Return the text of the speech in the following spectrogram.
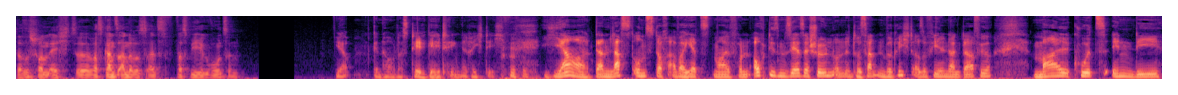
Das ist schon echt äh, was ganz anderes, als was wir hier gewohnt sind. Ja, genau, das Tailgating, richtig. ja, dann lasst uns doch aber jetzt mal von auch diesem sehr, sehr schönen und interessanten Bericht, also vielen Dank dafür, mal kurz in die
